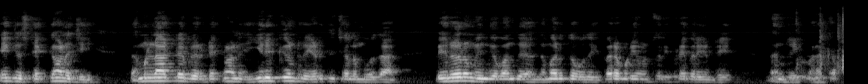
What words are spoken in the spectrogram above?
take this technology தமிழ்நாட்டில் இப்படி ஒரு டெக்னாலஜி இருக்குன்னு எடுத்து சொல்லும் போது தான் பிறரும் இங்கு வந்து அந்த மருத்துவ உதவி பெற முடியும்னு சொல்லி விடைபெறுகின்றேன். நன்றி. வணக்கம்.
